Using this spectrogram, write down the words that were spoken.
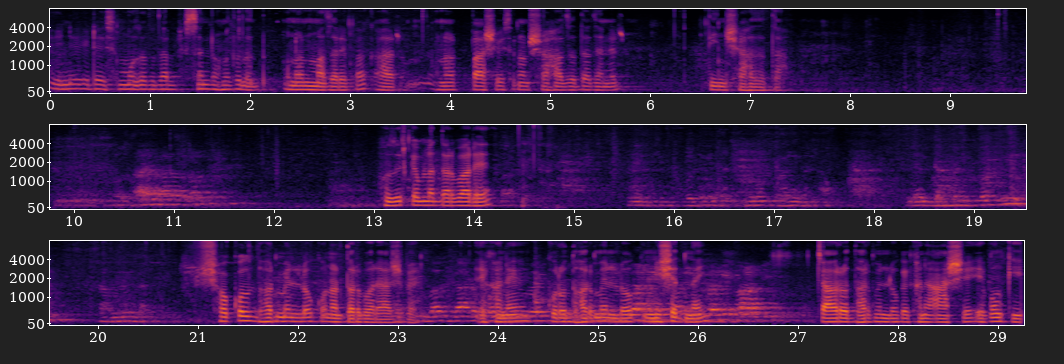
এটা হচ্ছে মোজাদুদ আল হোসেন রহমতুল্লাহ ওনার মাজারে পাক, আর ওনার পাশে হয়েছে ওনার শাহজাদা জানের তিন শাহজাদা। হুজুর কেবলার দরবারে সকল ধর্মের লোক ওনার দরবারে আসবে। এখানে কোনো ধর্মের লোক নিষেধ নাই। চারো ধর্মের লোক এখানে আসে এবং কি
